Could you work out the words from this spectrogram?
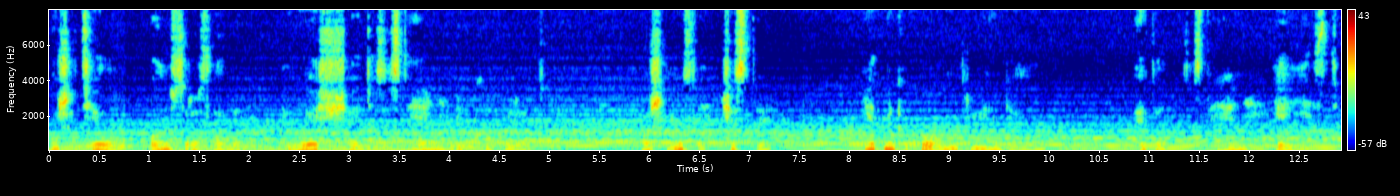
Ваше тело полностью расслаблено и вы ощущаете состояние легкого полета. Ваши мысли чисты. Нет никакого внутреннего диалога. Это состояние «Я есть».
